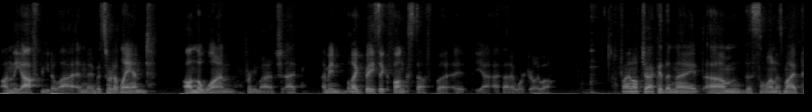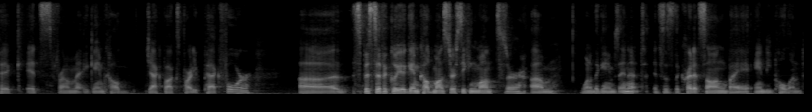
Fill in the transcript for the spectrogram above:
on the offbeat a lot, and it would sort of land on the one pretty much. I, I mean, like basic funk stuff, but it, yeah, I thought it worked really well. Final track of the night. Um, this one is my pick. It's from a game called Jackbox Party Pack 4. Uh, specifically, a game called Monster Seeking Monster. Um, one of the games in it. This is the credit song by Andy Poland.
